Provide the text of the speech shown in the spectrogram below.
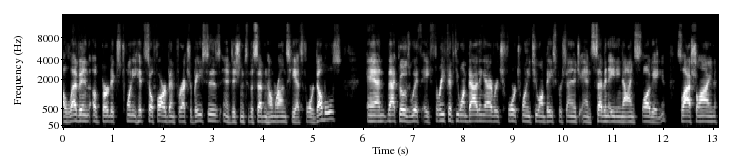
11 of Burdick's 20 hits so far have been for extra bases. In addition to the seven home runs, he has four doubles. And that goes with a 351 batting average, 422 on base percentage, and 789 slugging slash line,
